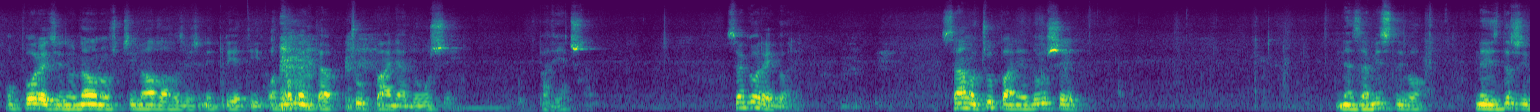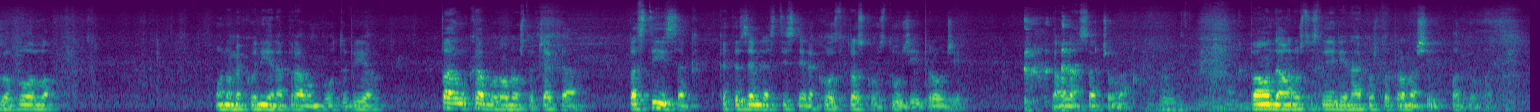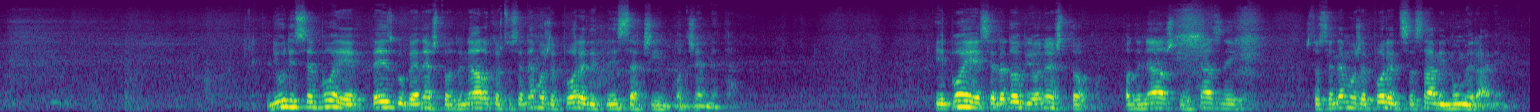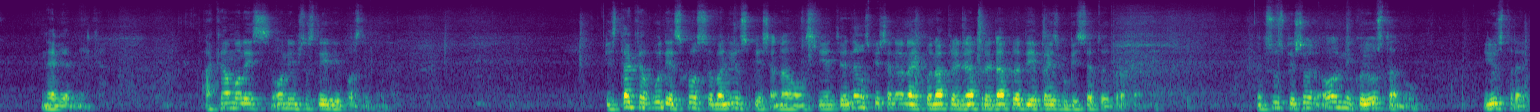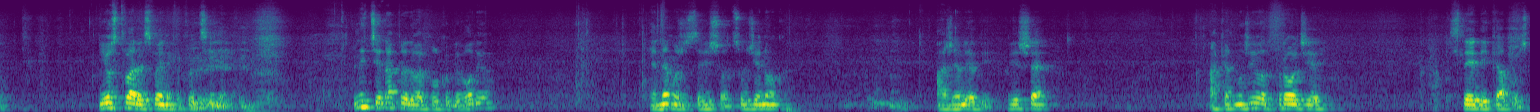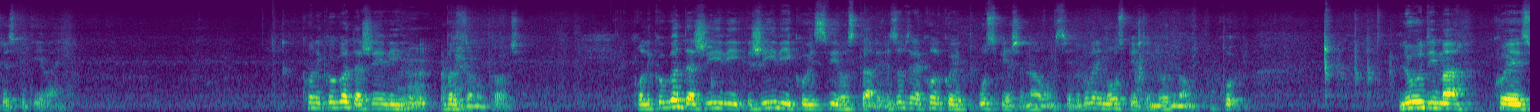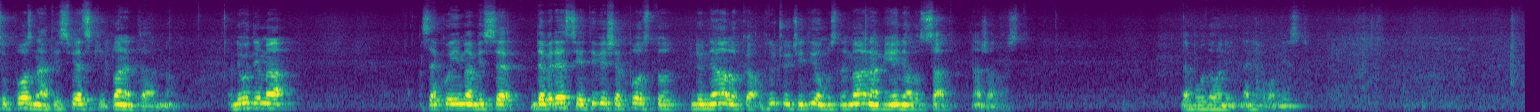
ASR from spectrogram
U poređenju na ono što čima Allah uzvišeni prijeti od momenta čupanja duše, pa vječno. Sve gore i gore. Samo čupanje duše nezamislivo, neizdrživo bolno onome ko nije na pravom putu bio. Pa u kabur ono što čeka, pa stisak kad te zemlja stisne da kost kroz kost uđe i prođe. Da Allah sačuva. Pa onda ono što slijedi nakon što promaši odgovor. Ljudi se boje da izgube nešto od dunjaluka što se ne može porediti ni sa čim od ženeta. i boje se da dobiju nešto od dunjaličkih kazni što se ne može porediti sa samim umiranjem nevjernika. A kamoli s onim što slijedi poslije toga. I takav bude sposoban i uspješan na ovom svijetu, jer neuspješan je onaj ko napredi, napredi, napredi, pa izgubi sve to i propadne. Nek su uspješni oni koji ustanu i ustraju i ostvare svoje nekakve cilje. Niti napredovati koliko bi volio, jer ne može se više od suđenog, a želio bi više. A kad mu život prođe, slijedi kapulsko ispitivanje. Koliko god da živi, brzo mu prođe. Koliko god da živi, živi koji svi ostali, bez obzira koliko je uspješan na ovom svijetu. Govorimo o uspješnim ljudima, ljudima koji su poznati svjetski, planetarno, ljudima sa kojima bi se 90 i više posto dunjaloka, uključujući dio muslimana, mijenjalo sad, nažalost. Da budu oni na njihovom mjestu.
